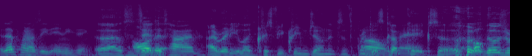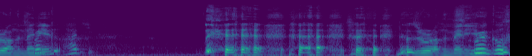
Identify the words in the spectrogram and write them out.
At that point, I was eating anything Uh, I was all the time. I read you like Krispy Kreme donuts and sprinkles Oh, cupcakes. So Oh, those were on the menu. Sprinkle, how'd you, those were on the menu. Sprinkles.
